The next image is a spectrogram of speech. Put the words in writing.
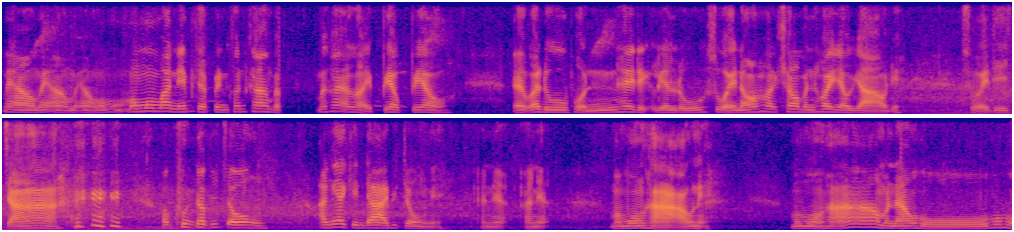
ไม่เอาไม่เอาไม่เอามะม่วงม่วงบ้านนี้จะเป็นค่อนข้างแบบไม่ค่อยอร่อยเปรี้ยวเปรี้ยวแต่ว่าดูผลให้เด็กเรียนรู้สวยเนาะชอบมันห้อยยาวๆดิสวยดีจ้า ขอบคุณครับพี่จง อันนี้กินได้พี่จงนี่ อันเนี้ยอันเนี้ย มะม่วงหาวเนี่ยมะม่วงหาวมะนาวโหโห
